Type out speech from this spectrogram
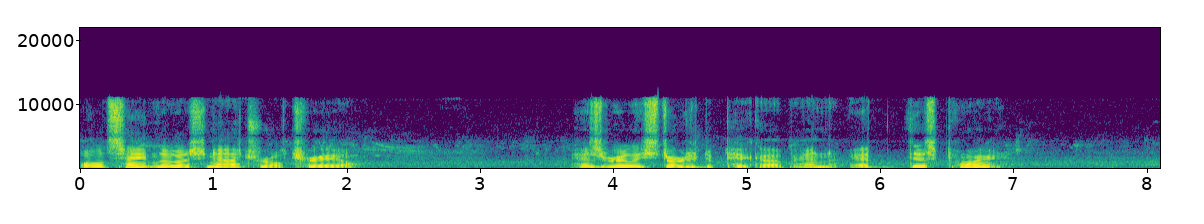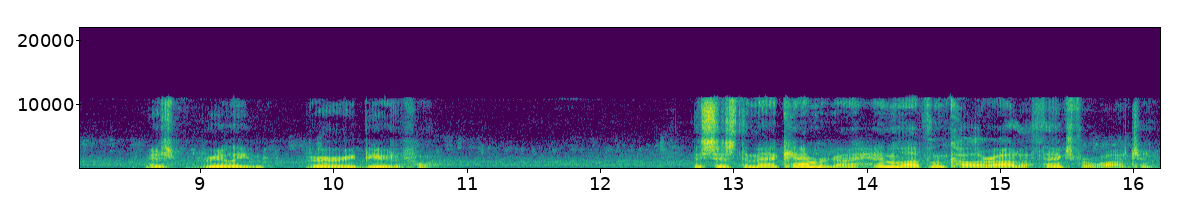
old St. Louis Natural Trail has really started to pick up and at this point is really very beautiful. This is the Mad Camera Guy in Loveland, Colorado. Thanks for watching.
